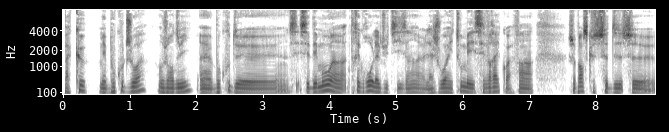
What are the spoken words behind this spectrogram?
pas que, mais beaucoup de joie aujourd'hui, euh, beaucoup de c'est des mots hein, très gros là que j'utilise hein, la joie et tout mais c'est vrai quoi. Enfin, je pense que se de, se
